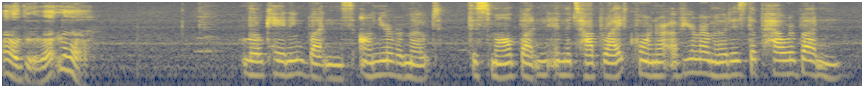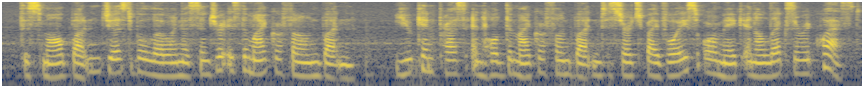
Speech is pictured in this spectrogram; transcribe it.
I'll do that now. Locating buttons on your remote. The small button in the top right corner of your remote is the power button. The small button just below in the center is the microphone button. You can press and hold the microphone button to search by voice or make an Alexa request.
